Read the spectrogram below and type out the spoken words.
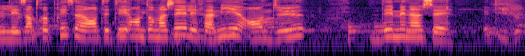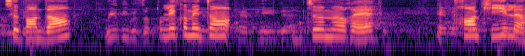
les entreprises ont été endommagées et les familles ont dû déménager. Cependant, les commettants demeuraient tranquilles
